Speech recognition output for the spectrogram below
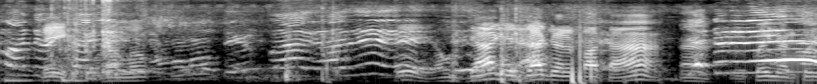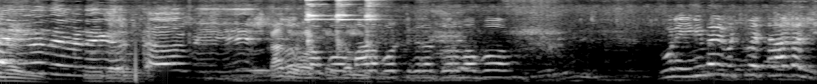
பார்த்தான். கொஞ்சம் మాల పొట్టుకురా దూరం బాబు నువ్వు ఇనిమేలు పెట్టుకోవాలి తాగాలి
